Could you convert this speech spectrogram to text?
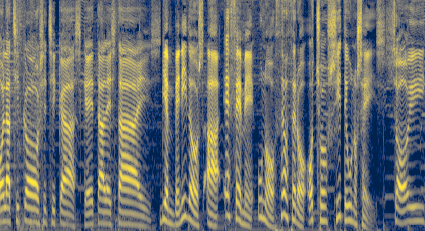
Hola chicos y chicas, ¿qué tal estáis? Bienvenidos a FM 1008716. Soy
